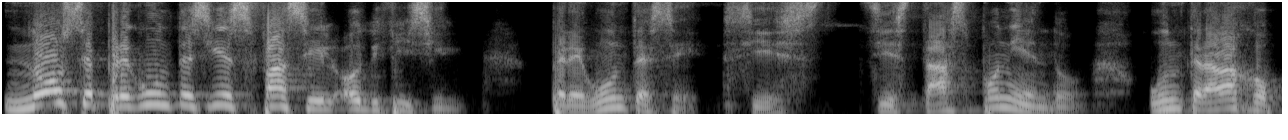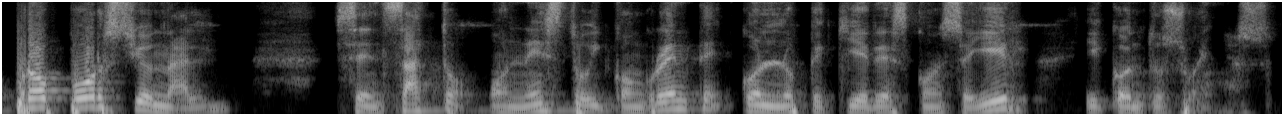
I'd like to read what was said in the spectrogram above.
no se pregunte si es fácil o difícil. Pregúntese si, si estás poniendo un trabajo proporcional, sensato, honesto y congruente con lo que quieres conseguir y con tus sueños.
